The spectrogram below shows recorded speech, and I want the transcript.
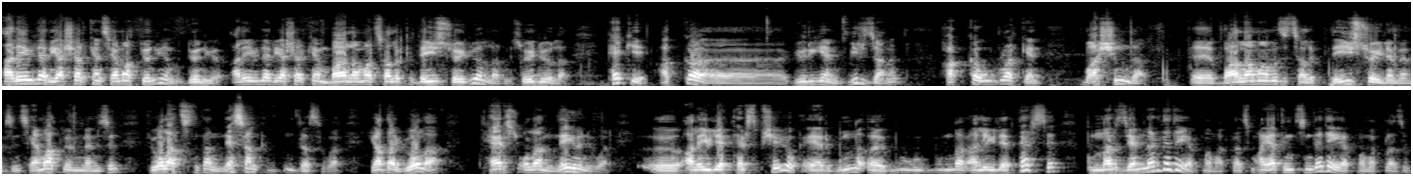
Aleviler yaşarken semat dönüyor mu? Dönüyor. Aleviler yaşarken bağlama çalıp deyiş söylüyorlar mı? Söylüyorlar. Peki Hakk'a e, yürüyen bir canın Hakk'a uğurlarken başında e, bağlamamızı çalıp deyiş söylememizin, semat dönmemizin yol açısından ne sakıncası var? Ya da yola ters olan ne yönü var? E, Aleviler ters bir şey yok. Eğer bunlar, e, bu, bunlar Aleviler tersse bunlar zemlerde de yapmamak lazım. Hayatın içinde de yapmamak lazım.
